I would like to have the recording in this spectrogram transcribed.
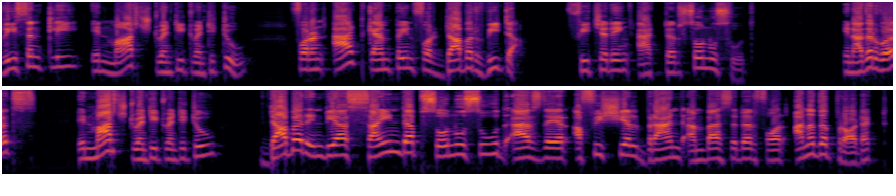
recently in March 2022 for an ad campaign for Dabur Vita featuring actor Sonu Sood. In other words, in March 2022, Dabur India signed up Sonu Sood as their official brand ambassador for another product,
